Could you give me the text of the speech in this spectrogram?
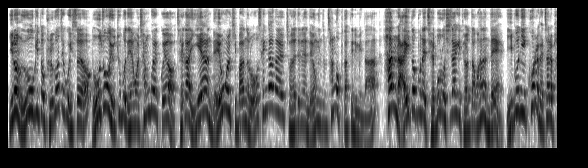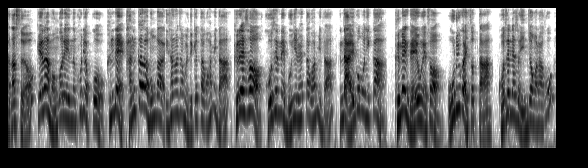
이런 의혹이 또 불거지고 있어요. 노조 유튜브 내용을 참고했고요. 제가 이해한 내용을 기반으로 생각을 전해드리는 내용인 좀 참고 부탁드립니다. 한 라이더분의 제보로 시작이 되었다고 하는데 이분이 콜을 배차를 받았어요. 꽤나 먼 거리에 있는 콜이었고 근데 단가가 뭔가 이상한 점을 느꼈다고 합니다. 그래서 고센에 문의를 했다고 합니다. 근데 알고 보니까 금액 내용에서 오류가 있었다. 고센에서 인정을 하고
